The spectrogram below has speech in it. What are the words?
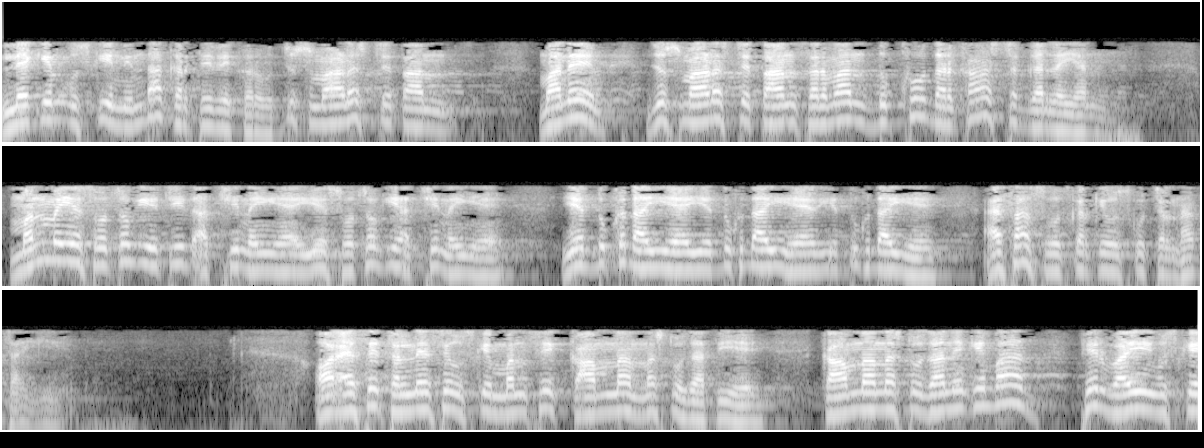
लेकिन उसकी निंदा करते हुए करो। जुष्माणश्च चेतान माने जुष्माणश्च चेतान सर्वान दुखो दरखास्त कर रही मन में ये सोचो कि ये चीज़ अच्छी नहीं है, ये सोचो कि अच्छी नहीं है, ये दुखदाई है, ये दुखदाई है, ये दुखदाई है, ऐसा सोच करके उसको चलना चाहिए। और ऐसे चलने से उसके मन से कामना नष्ट हो जाती है। कामना नष्ट हो जाने के बाद फिर भाई उसके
